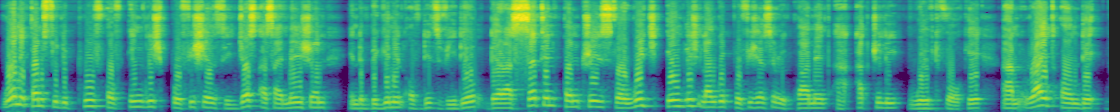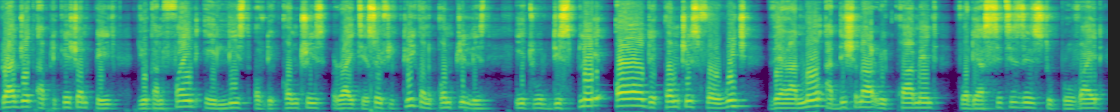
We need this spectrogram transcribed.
When it comes to the proof of English proficiency, just as I mentioned in the beginning of this video, there are certain countries for which English language proficiency requirements are actually waived for, okay? And right on the graduate application page, you can find a list of the countries right here. So if you click on country list, it will display all the countries for which there are no additional requirement for their citizens to provide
